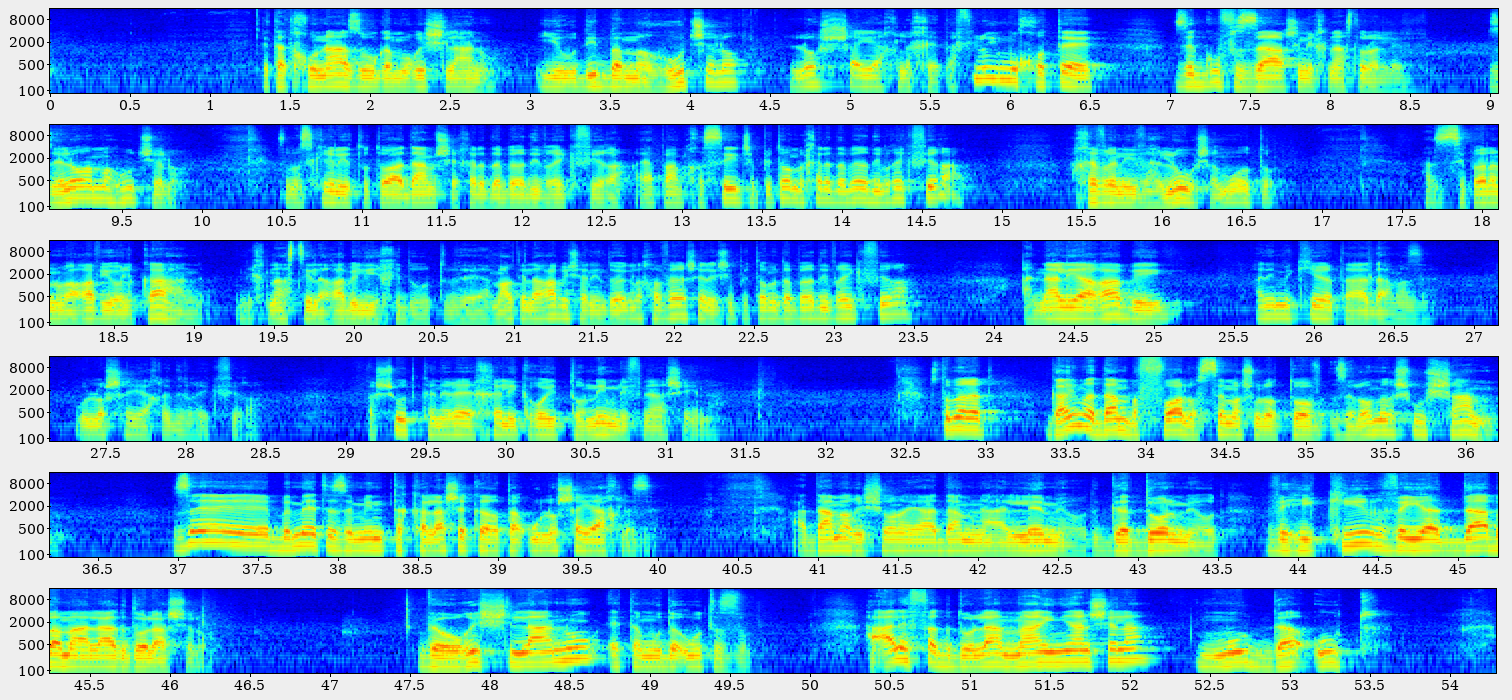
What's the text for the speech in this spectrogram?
את התכונה הזו הוא גם מוריש לנו. יהודי במהות שלו לא שייך לחטא. אפילו אם הוא חוטא, זה גוף זר שנכנס לו ללב. זה לא המהות שלו. זה מזכיר לי את אותו אדם שהחל לדבר דברי כפירה. היה פעם חסיד שפתאום החל לדבר דברי כפירה. החבר'ה נבהלו, שמעו אותו. אז סיפר לנו הרב יואל כהן, נכנסתי לרבי ליחידות, ואמרתי לרבי שאני דואג לחבר שלי שפתאום מדבר דברי כפירה. ענה לי הרבי, אני מכיר את האדם הזה, הוא לא שייך לדברי כפירה. פשוט כנראה החל לקרוא עיתונים לפני השינה. זאת אומרת, גם אם אדם בפועל עושה משהו לא טוב, זה לא אומר שהוא שם. זה באמת איזה מין תקלה שקרתה, הוא לא שייך לזה. האדם הראשון היה אדם נעלה מאוד, גדול מאוד, והכיר וידע במעלה הגדולה שלו. והוריש לנו את המודעות הזו. האלף הגדולה, מה העניין שלה? מודעות.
